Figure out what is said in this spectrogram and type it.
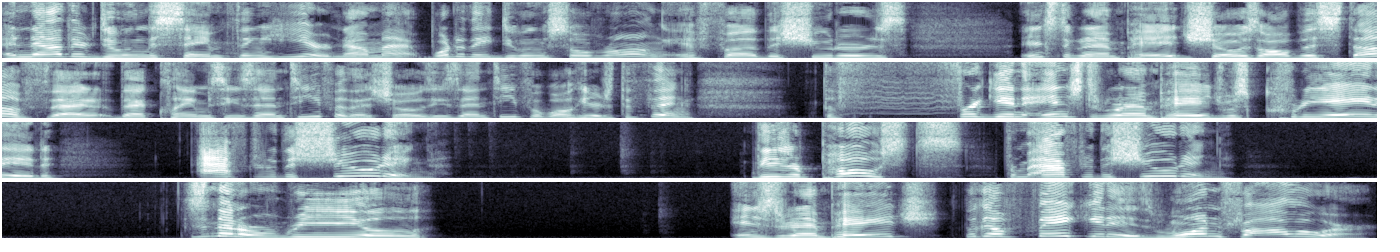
And now they're doing the same thing here. Now, Matt, what are they doing so wrong? If uh, the shooter's Instagram page shows all this stuff that that claims he's Antifa, that shows he's Antifa. Well, here's the thing: the friggin' Instagram page was created after the shooting. These are posts from after the shooting. This is not a real Instagram page. Look how fake it is. One follower.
